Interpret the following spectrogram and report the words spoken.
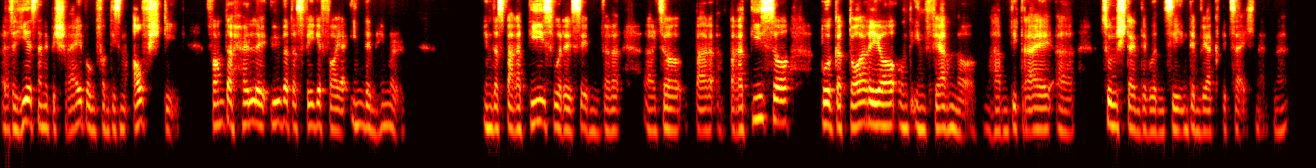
Also hier ist eine Beschreibung von diesem Aufstieg von der Hölle über das Fegefeuer in den Himmel in das Paradies wurde es eben, also Paradiso, Purgatorio und Inferno haben die drei äh, Zustände, wurden sie in dem Werk bezeichnet. Ne?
